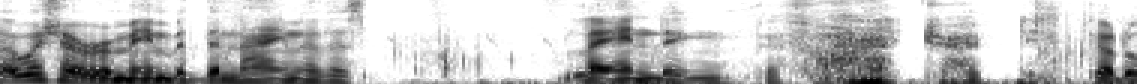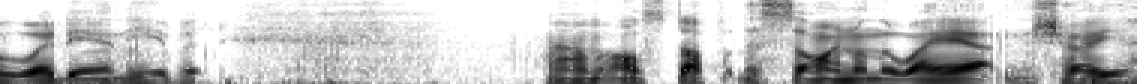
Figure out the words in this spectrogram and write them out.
So I wish I remembered the name of this landing before I drove got all the way down here, but um, I'll stop at the sign on the way out and show you.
